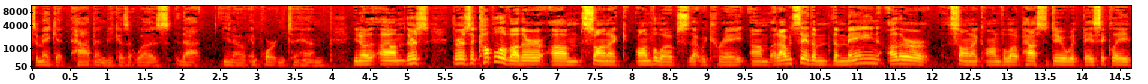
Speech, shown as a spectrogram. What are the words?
to make it happen because it was that you know important to him. You know, um, there's there's a couple of other um, sonic envelopes that we create, um, but I would say the the main other sonic envelope has to do with basically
